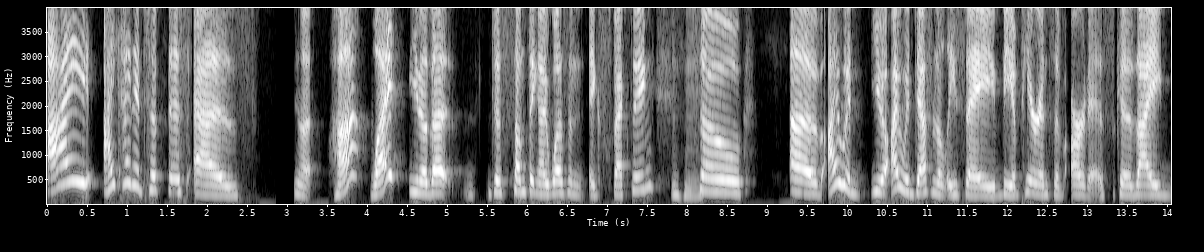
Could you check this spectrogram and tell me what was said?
I I kind of took this as you know, huh? What? You know that just something I wasn't expecting. Mhm. So uh, I would, you know, I would definitely say the appearance of artists because I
